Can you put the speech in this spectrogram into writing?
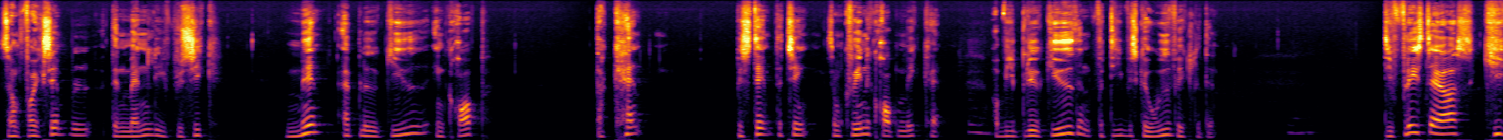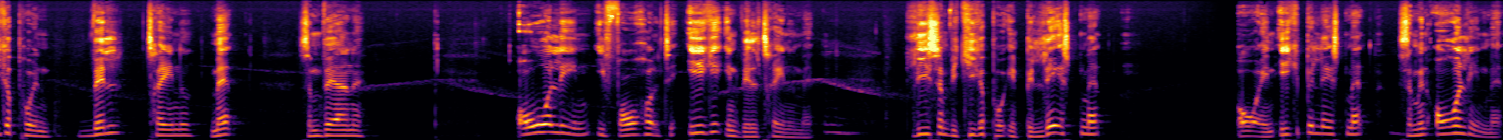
Som for eksempel den mandlige fysik. Mænd er blevet givet en krop, der kan bestemte ting, som kvindekroppen ikke kan. Mm. Og vi er blevet givet den, fordi vi skal udvikle den. Mm. De fleste af os kigger på en veltrænet mand, som værende overlegen i forhold til ikke en veltrænet mand. Mm. Ligesom vi kigger på en belæst mand over en ikke belæst mand, mm. som en overlegen mand.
